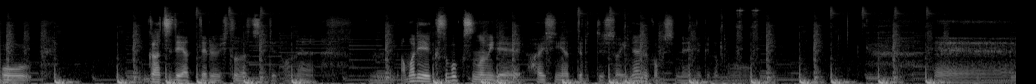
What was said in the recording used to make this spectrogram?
こうガチでやってる人たちっていうのはね、うん、あまり Xbox のみで配信やってるっていう人はいないのかもしれないんだけども、え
